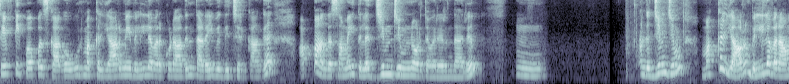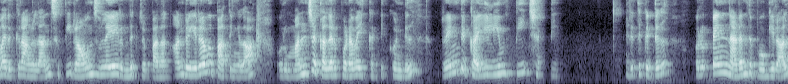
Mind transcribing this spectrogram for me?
சேஃப்டி பர்பஸ்க்காக ஊர் மக்கள் யாருமே வெளியில் வரக்கூடாதுன்னு தடை விதிச்சிருக்காங்க. அப்போ அந்த சமயத்தில் ஜிம் ஜிம்னு ஒருத்தவர் இருந்தார். அந்த ஜிம் ஜிம் மக்கள் யாரும் வெளியில் வராமல் இருக்கிறாங்களான்னு சுற்றி ரவுண்ட்ஸ்லேயே இருந்துட்டு இருப்பாரு அன்று இரவு பார்த்தீங்களா ஒரு மஞ்சள் கலர் புடவை கட்டிக்கொண்டு ரெண்டு கையிலையும் தீச்சட்டி எடுத்துக்கிட்டு ஒரு பெண் நடந்து போகிறாள்.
